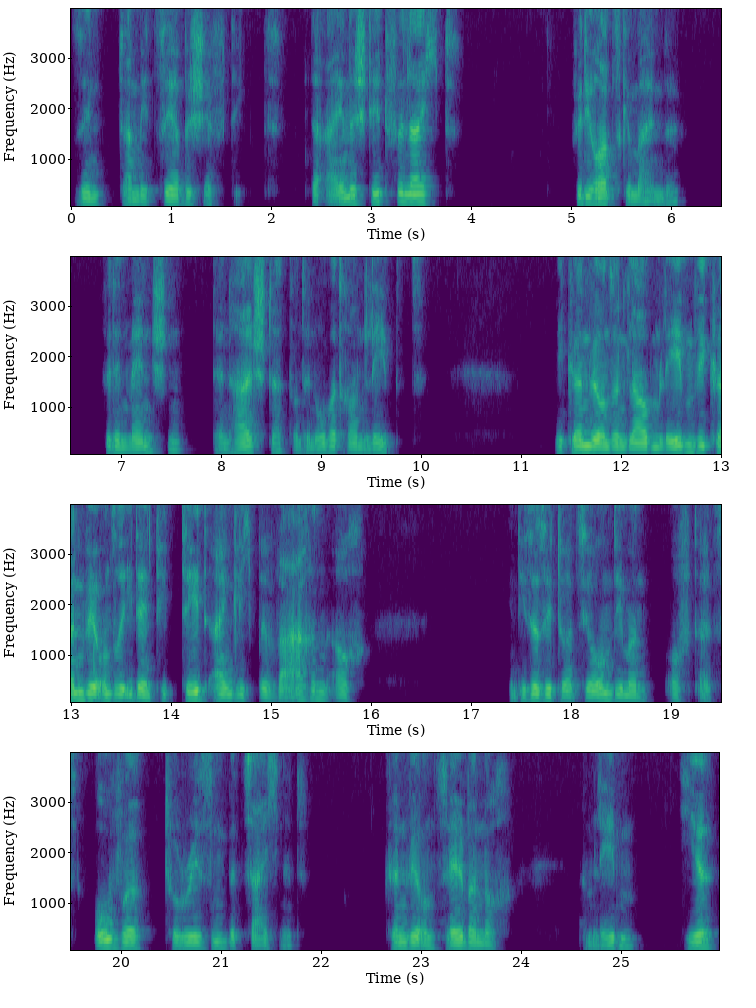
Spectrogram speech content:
sind damit sehr beschäftigt. Der eine steht vielleicht für die Ortsgemeinde, für den Menschen, der in Hallstatt und in Obertraun lebt. Wie können wir unseren Glauben leben? Wie können wir unsere Identität eigentlich bewahren, auch in dieser Situation, die man oft als Over-Tourism bezeichnet? Können wir uns selber noch am Leben, hier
